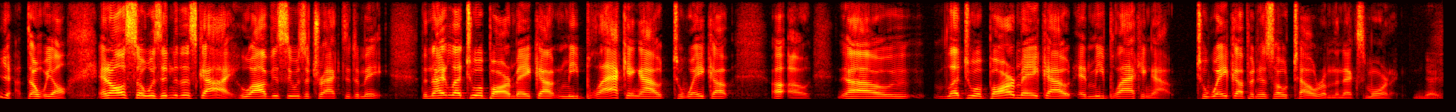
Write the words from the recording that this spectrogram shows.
yeah, don't we all? And also was into this guy who obviously was attracted to me. The night led to a bar makeout and me blacking out to wake up. Uh oh. Uh, led to a bar makeout and me blacking out to wake up in his hotel room the next morning. Yikes.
